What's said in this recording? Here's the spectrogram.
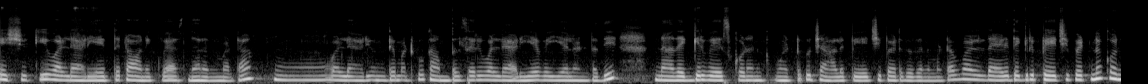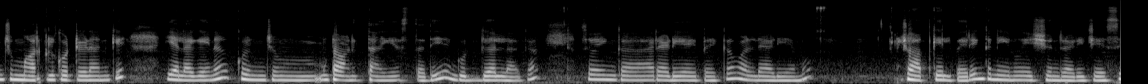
యశుకి వాళ్ళ డాడీ అయితే టానిక్ వేస్తున్నారనమాట వాళ్ళ డాడీ ఉంటే మటుకు కంపల్సరీ వాళ్ళ డాడీయే వేయాలంటది. నా దగ్గర వేసుకోవడానికి మటుకు చాలా పేచి పెడుతుంది అనమాట వాళ్ళ డాడీ దగ్గర పేచి పెట్టినా కొంచెం మార్కులు కొట్టేయడానికి ఎలాగైనా కొంచెం టానిక్ తాగేస్తుంది గుడ్ గర్ల్ లాగా. సో ఇంకా రెడీ అయిపోయాక వాళ్ళ డాడీ ఏమో షాప్కి వెళ్ళిపోయారు. ఇంకా నేను యశ్వుని రెడీ చేసి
